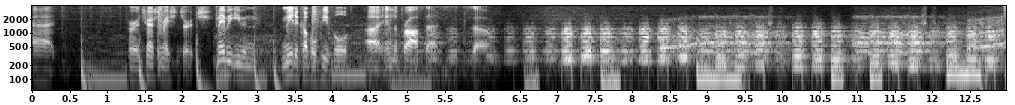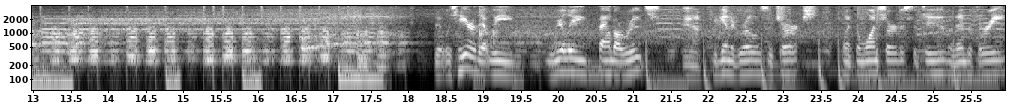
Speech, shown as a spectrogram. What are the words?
at for Transformation Church. Maybe even meet a couple people uh, in the process. So. It was here that we really found our roots, Yeah. began to grow as a church. Went from one service to two and then to three.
